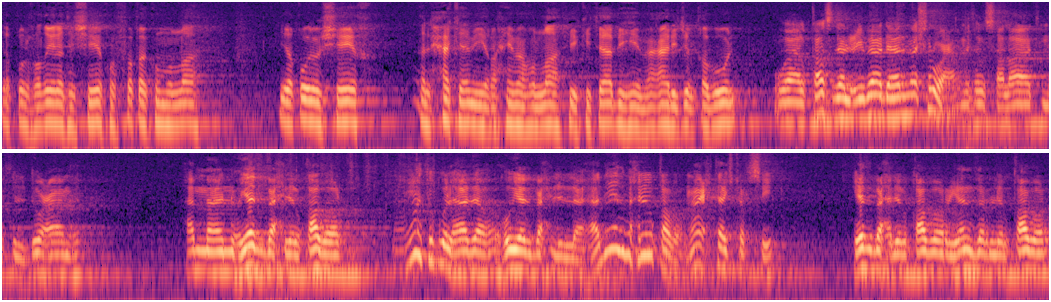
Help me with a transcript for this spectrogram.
يقول فضيلة الشيخ وفقكم الله يقول الشيخ الحكمي رحمه الله في كتابه معارج القبول والقصد العبادة المشروعة مثل صلاة مثل دعاء أما إنه يذبح للقبر ما تقول هذا هو يذبح لله هذا يذبح للقبر ما يحتاج تفصيل. يذبح للقبر ينذر للقبر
